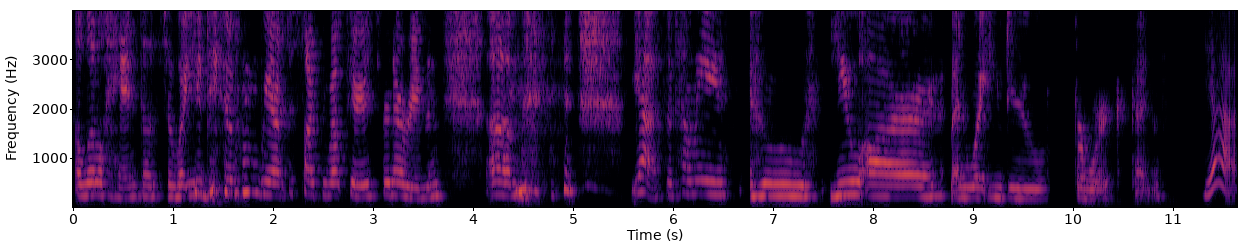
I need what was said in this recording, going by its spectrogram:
a little hint as to what you do. we aren't just talking about periods for no reason. Um, yeah, so tell me who you are and what you do for work, kind of. Yeah.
